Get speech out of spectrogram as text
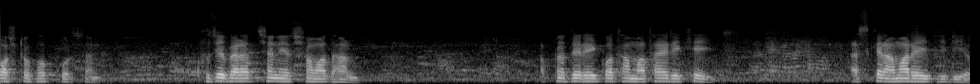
কষ্ট ভোগ করছেন। খুঁজে বেড়াচ্ছেন এর সমাধান। আপনাদের এই কথা মাথায় রেখেই আজকের আমার এই ভিডিও।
